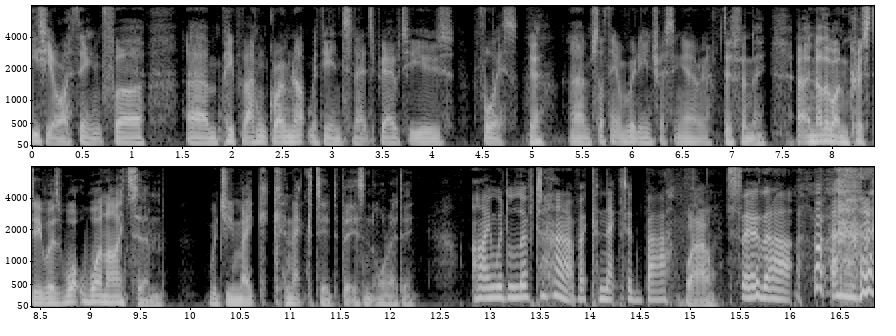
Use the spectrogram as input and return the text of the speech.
easier, I think, for um, people that haven't grown up with the internet to be able to use voice. Yeah, Um, so I think a really interesting area. definitely. Uh, another one, Christie, was what one item would you make connected that isn't already? I would love to have a connected bath Wow. so that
